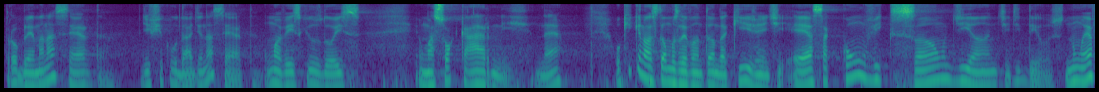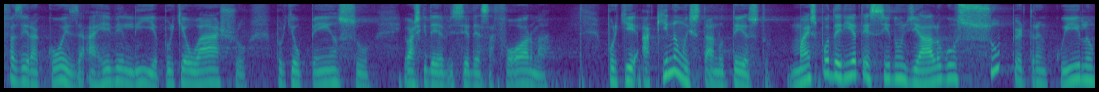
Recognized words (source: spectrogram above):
Problema na certa, dificuldade na certa, uma vez que os dois é uma só carne, né? O que, que nós estamos levantando aqui, gente, é essa convicção diante de Deus. Não é fazer a coisa a revelia, porque eu acho, porque eu penso, eu acho que deve ser dessa forma. Porque aqui não está no texto, mas poderia ter sido um diálogo super tranquilo.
